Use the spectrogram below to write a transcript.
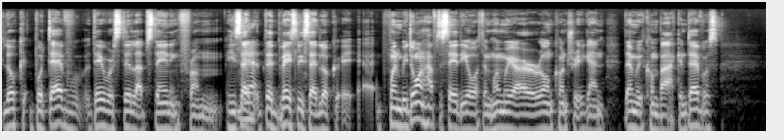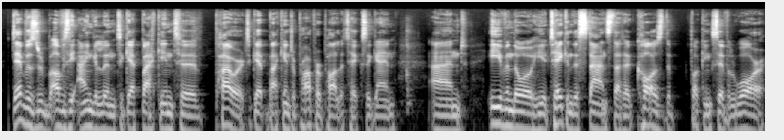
look, but Dev they were still abstaining from. He said Yeah. they basically said, look, eh, when we don't have to say the oath and when we are our own country again, then we'll come back. And Dev was. Dev was obviously angling to get back into power, to get back into proper politics again. And even though he had taken the stance that had caused the fucking civil war,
